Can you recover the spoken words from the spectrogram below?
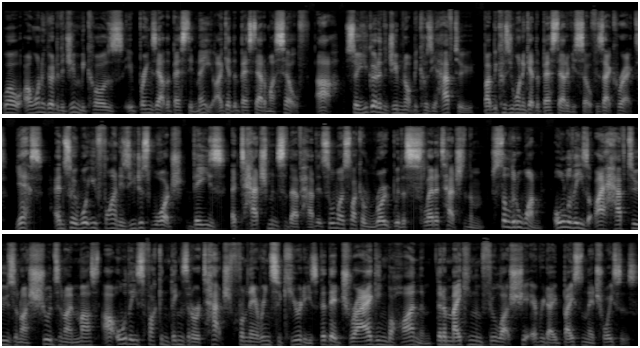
Well, I want to go to the gym because it brings out the best in me. I get the best out of myself. Ah, so you go to the gym not because you have to, but because you want to get the best out of yourself. Is that correct? Yes. And so what you find is you just watch these attachments that they've had. It's almost like a rope with a sled attached to them, just a little one. All of these I have tos and I shoulds and I must are all these fucking things that are attached from their insecurities that they're dragging behind them that are making them feel like shit every day based on their choices.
